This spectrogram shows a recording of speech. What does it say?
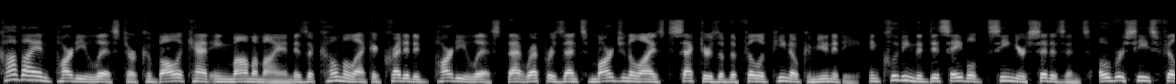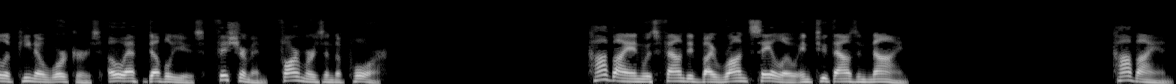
Kabayan Party List or Kabalakat ng Mamamayan is a COMELEC-accredited party list that represents marginalized sectors of the Filipino community, including the disabled, senior citizens, overseas Filipino workers, OFWs, fishermen, farmers and the poor. Kabayan was founded by Ron Salo in 2009. Kabayan.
